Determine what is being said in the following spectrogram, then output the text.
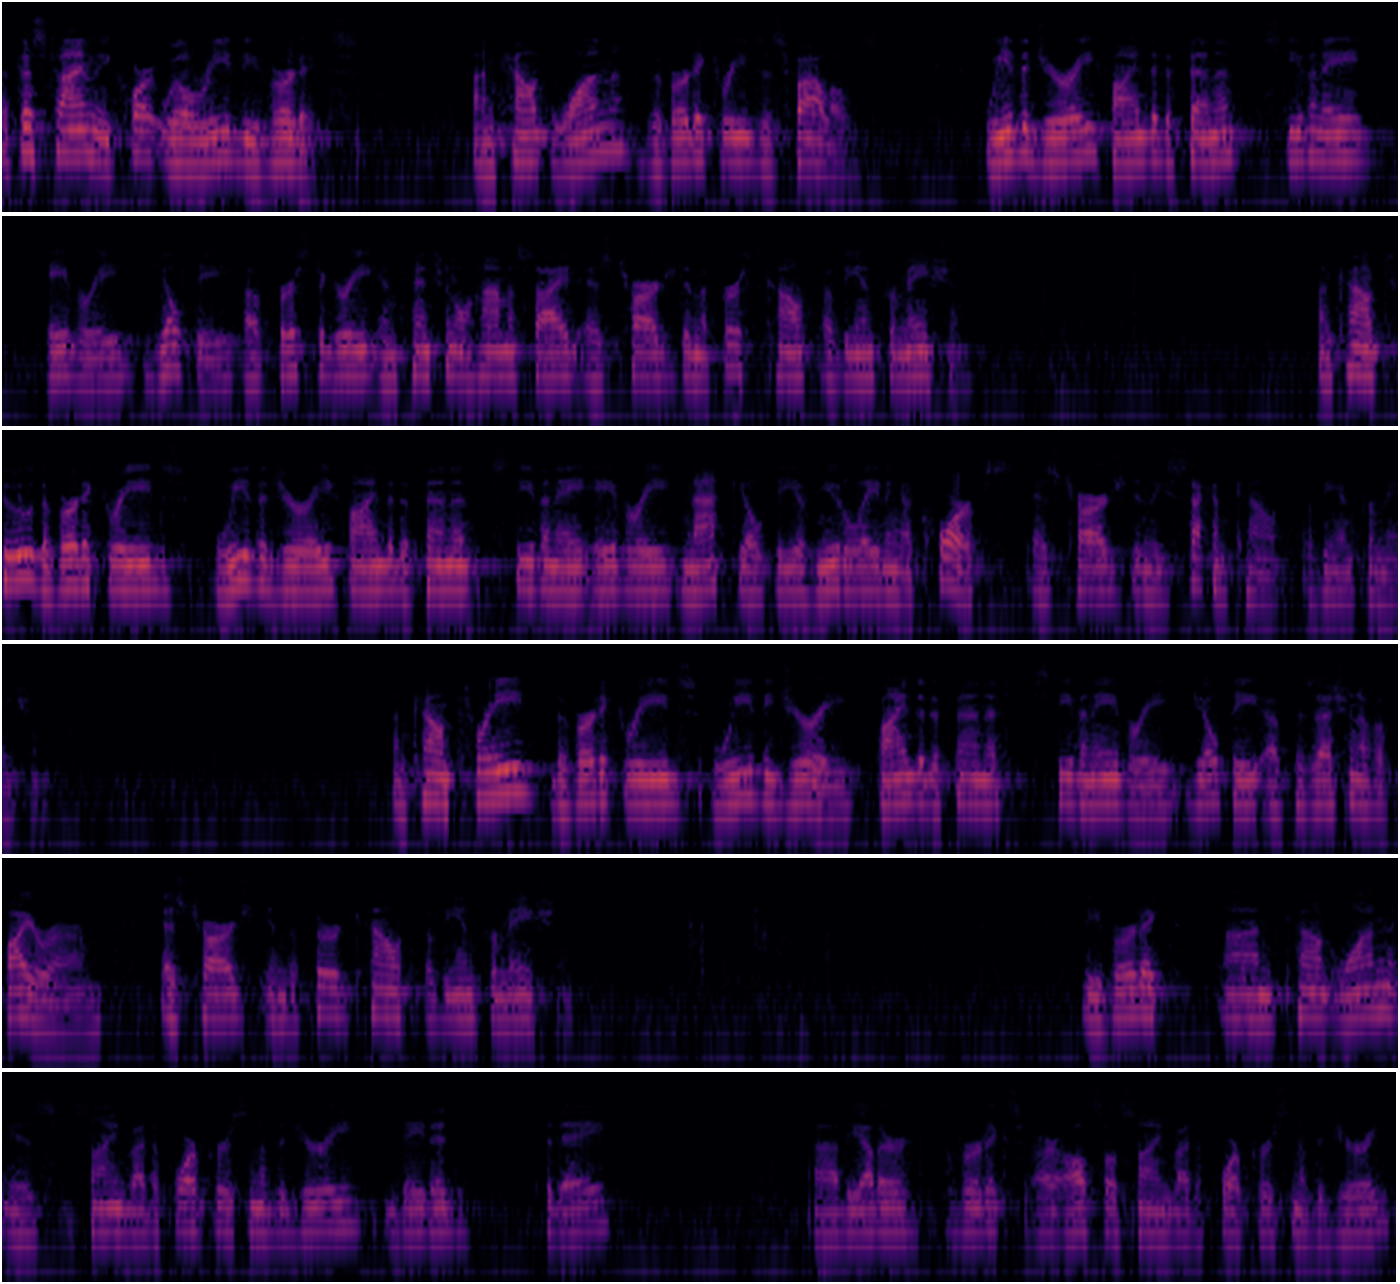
At this time, the court will read the verdicts. On count one, the verdict reads as follows. We, the jury, find the defendant, Stephen A. Avery, guilty of first-degree intentional homicide as charged in the first count of the information. On count two, the verdict reads, We, the jury, find the defendant, Stephen A. Avery, not guilty of mutilating a corpse as charged in the second count of the information. On count three, the verdict reads, We, the jury, find the defendant, Stephen Avery, guilty of possession of a firearm as charged in the third count of the information. The verdict on count one is signed by the foreperson of the jury, dated today. Uh, The other verdicts are also signed by the foreperson of the jury.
